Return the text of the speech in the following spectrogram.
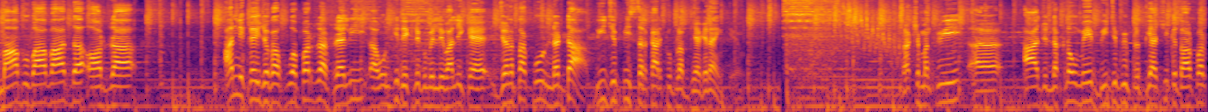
महबूबाबाद और अन्य कई जगह पर रैली उनकी देखने को मिलने वाली है। जनता को नड्डा बीजेपी सरकार की उपलब्धियाँ गिनाएँगे। रक्षा मंत्री आज लखनऊ में बीजेपी प्रत्याशी के तौर पर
